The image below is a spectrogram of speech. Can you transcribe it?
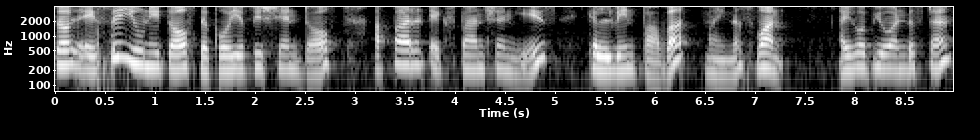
so the SI unit of the coefficient of apparent expansion is Kelvin power minus 1. I hope you understand.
